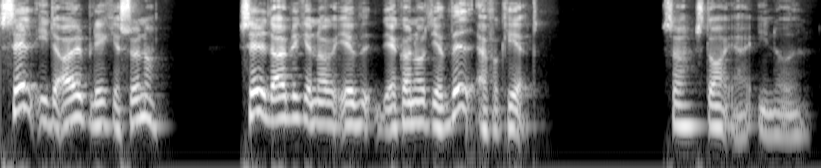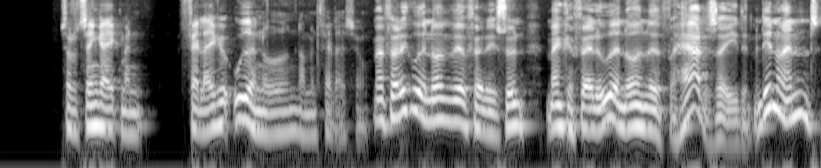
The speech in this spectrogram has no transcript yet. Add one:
Selv i det øjeblik, jeg synder, selv i det øjeblik, jeg, når, jeg, jeg gør noget, jeg ved er forkert, så står jeg i nåden. Så du tænker ikke, man falder ikke ud af noget, når man falder i søvn? Man falder ikke ud af noget ved at falde i synd. Man kan falde ud af noget ved at forhærde sig i det, men det er noget andet.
